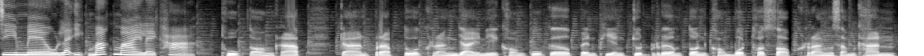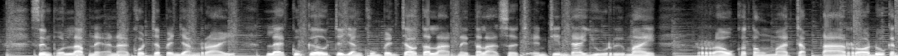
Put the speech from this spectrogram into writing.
Gmail และอีกมากมายเลยค่ะ ถูกต้องครับ การปรับตัวครั้งใหญ่นี้ของ Google เป็นเพียงจุดเริ่มต้นของบททดสอบครั้งสำคัญ ซึ่งผลลัพธ์ในอนาคตจะเป็นอย่างไร และ Google จะยังคงเป็นเจ้าตลาดในตลาด Search Engine ได้อยู่หรือไม่ เราก็ต้องมาจับตารอดูกัน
